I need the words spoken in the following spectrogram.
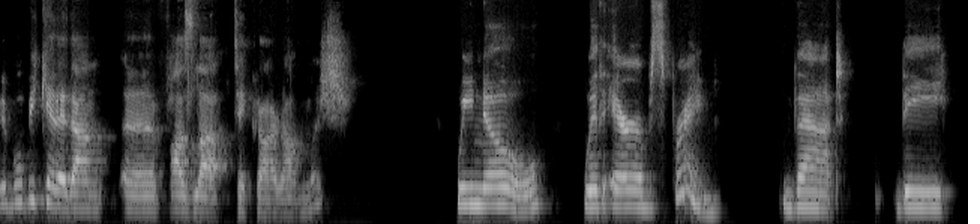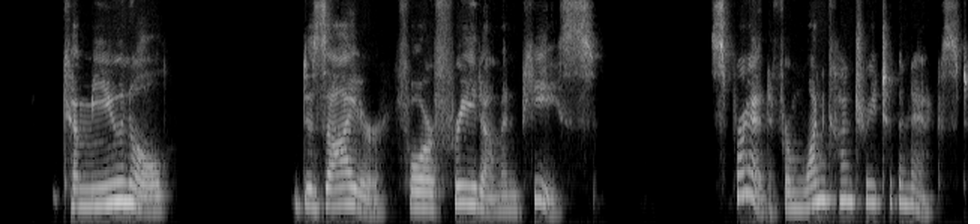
ve bu bir kereden e, fazla tekrarlanmış. We know with Arab Spring that the communal desire for freedom and peace spread from one country to the next.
